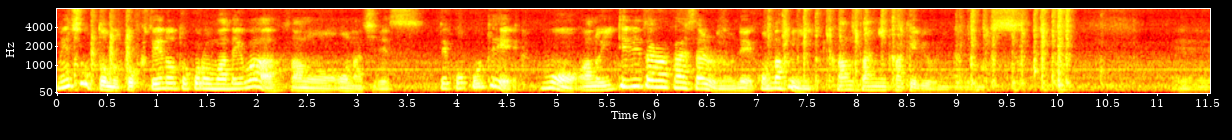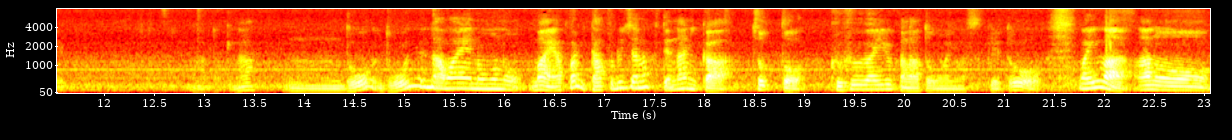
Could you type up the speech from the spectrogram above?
メソッドの特定のところまではあの同じです。で、ここでもうあのイテレータが返されるので、こんな風に簡単に書けるようになります。名前のものまあやっぱりタプルじゃなくて何かちょっと工夫がいるかなと思いますけど、まあ、今あの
